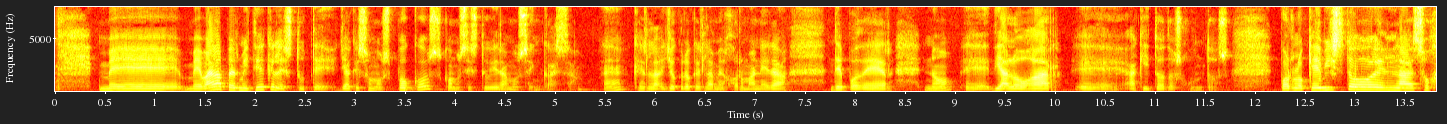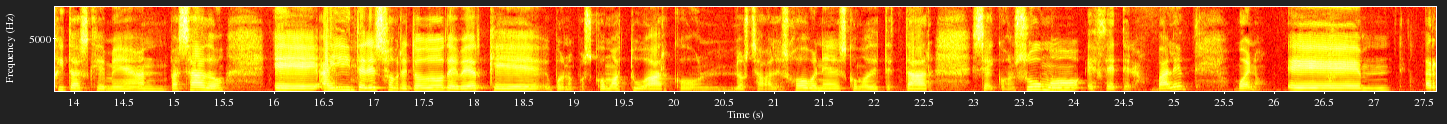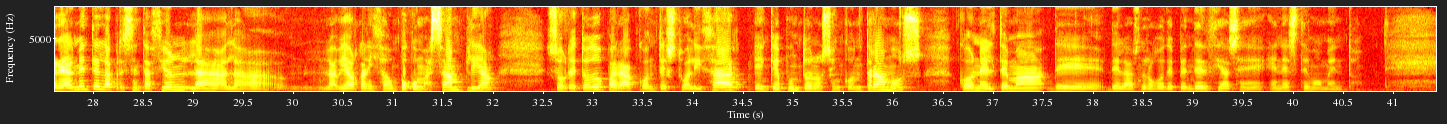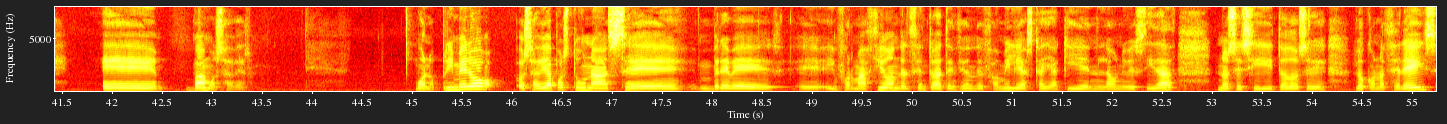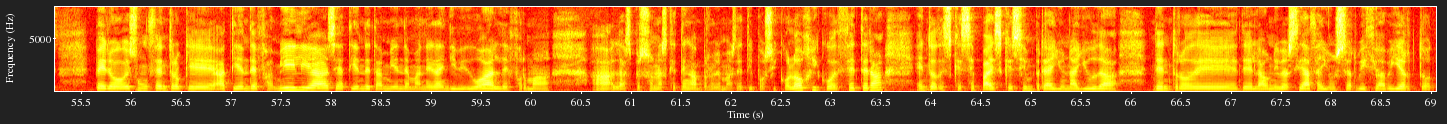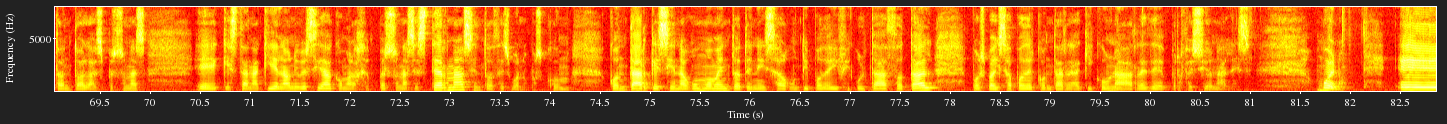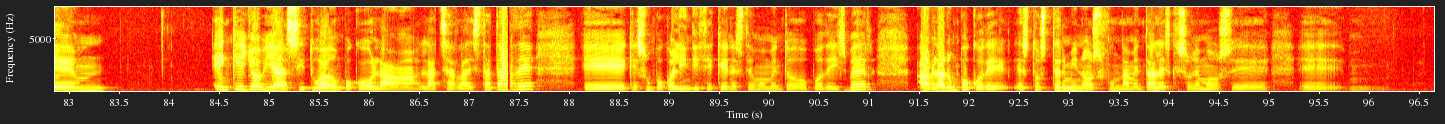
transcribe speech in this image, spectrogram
me, me, van a permitir que les tutee, ya que somos pocos, como si estuviéramos en casa, ¿eh? que es la, yo creo que es la mejor manera de poder ¿no? Eh, dialogar eh, aquí todos juntos. Por lo que he visto en las hojitas que me han pasado, eh, hay interés sobre todo de ver que, bueno, pues cómo actuar con los chavales jóvenes, cómo detectar si hay consumo, etc ¿vale? Bueno, eh, realmente la presentación la, la, había organizado un poco más amplia, sobre todo para contextualizar en qué punto nos encontramos con el tema de, de las drogodependencias en, en este momento. Eh, vamos a ver. Bueno, primero os había puesto una eh, breve eh, información del Centro de Atención de Familias que hay aquí en la universidad. No sé si todos eh, lo conoceréis, pero es un centro que atiende familias y atiende también de manera individual, de forma a las personas que tengan problemas de tipo psicológico, etcétera. Entonces, que sepáis que siempre hay una ayuda dentro de, de la universidad, hay un servicio abierto tanto a las personas eh, que están aquí en la universidad como a las personas externas. Entonces, bueno, pues con, contar que si en algún momento tenéis algún tipo de dificultad o tal, pues vais a poder contar aquí con una red de profesionales. Bueno, eh, en qué yo había situado un poco la, la charla de esta tarde, eh, que es un poco el índice que en este momento podéis ver, hablar un poco de estos términos fundamentales que solemos eh, eh,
